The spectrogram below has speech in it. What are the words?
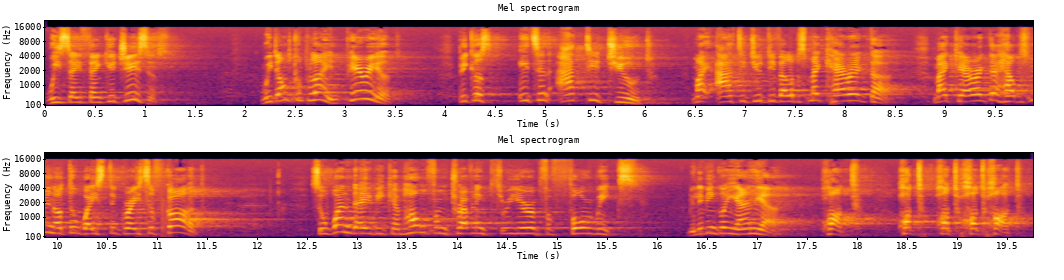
we say, Thank you, Jesus. We don't complain, period. Because it's an attitude. My attitude develops my character. My character helps me not to waste the grace of God. So one day we came home from traveling through Europe for four weeks. We live in Goiânia. Hot, hot, hot, hot, hot.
